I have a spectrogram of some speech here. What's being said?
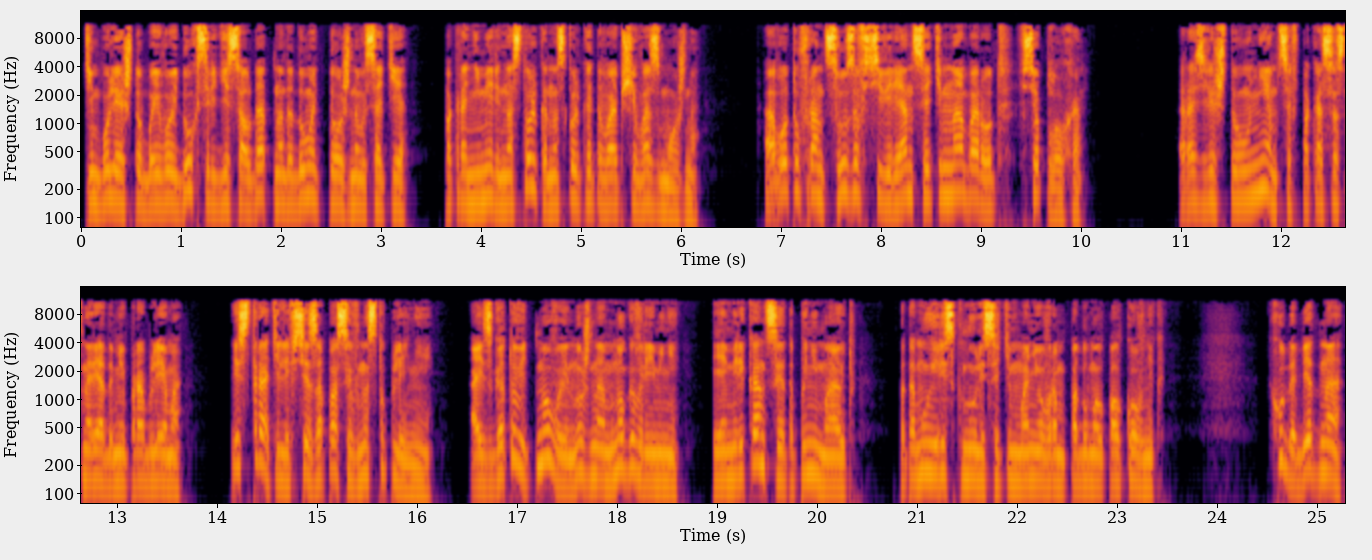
тем более что боевой дух среди солдат, надо думать, тоже на высоте, по крайней мере настолько, насколько это вообще возможно. А вот у французов, северян с этим наоборот, все плохо. Разве что у немцев пока со снарядами проблема. Истратили все запасы в наступлении – а изготовить новые нужно много времени, и американцы это понимают, потому и рискнули с этим маневром, подумал полковник. Худо-бедно,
